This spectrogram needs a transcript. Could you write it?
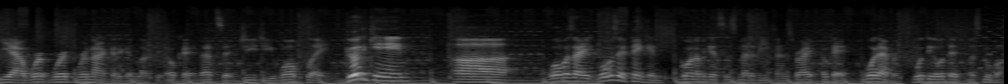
Yeah, we're, we're, we're not gonna get lucky. Okay, that's it. GG. Well played. Good game. Uh, what was I what was I thinking going up against this meta defense, right? Okay, whatever. We'll deal with it. Let's move on.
